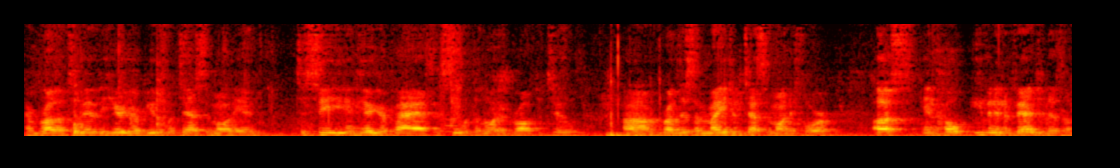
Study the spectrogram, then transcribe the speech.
And brother, to be able to hear your beautiful testimony and to see and hear your past and see what the Lord has brought you to, uh, brother, this is a major testimony for us in hope, even in evangelism,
